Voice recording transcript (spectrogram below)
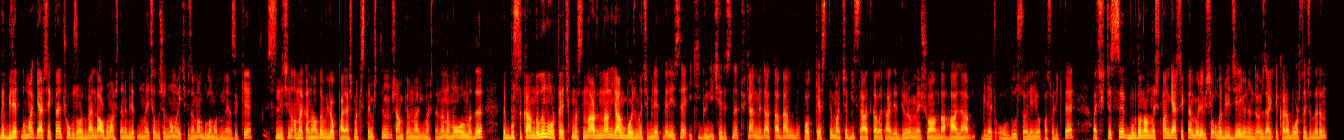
Ve bilet bulmak gerçekten çok zordu. Ben de Avrupa maçlarına bilet bulmaya çalışıyordum ama hiçbir zaman bulamadım ne yazık ki. Sizin için ana kanalda vlog paylaşmak istemiştim Şampiyonlar Ligi maçlarından ama olmadı. Ve bu skandalın ortaya çıkmasının ardından Young Boys maçı biletleri ise 2 gün içerisinde tükenmedi. Hatta ben bu podcast'i maça 1 saat kala kaydediyorum ve şu anda hala bilet olduğu söyleniyor Pasolik'te. Açıkçası buradan anlaşılan gerçekten böyle bir şey olabileceği yönünde. Özellikle kara borsacıların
